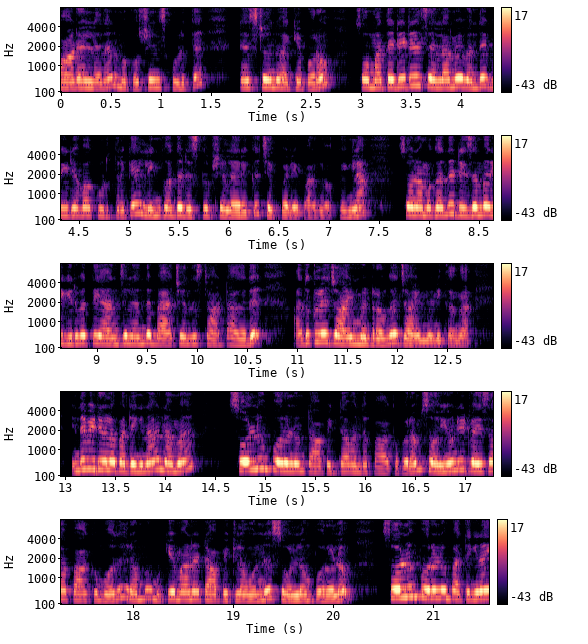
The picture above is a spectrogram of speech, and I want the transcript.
மாடலில் தான் நம்ம கொஸ்டின்ஸ் கொடுத்து டெஸ்ட் வந்து வைக்க போகிறோம் ஸோ மற்ற டீட்டெயில்ஸ் எல்லாமே வந்து வீடியோவாக கொடுத்துருக்கேன். லிங்க் வந்து டிஸ்கிரிப்ஷனில் இருக்குது செக் பண்ணி பாருங்க. ஓகேங்களா ஸோ நமக்கு வந்து டிசம்பர் இருபத்தி அஞ்சுலேருந்து பேட்ச் வந்து ஸ்டார்ட் ஆகுது. அதுக்குள்ளே ஜாயின் பண்ணுறவங்க ஜாயின் பண்ணிக்கோங்க. இந்த வீடியோவில் பார்த்தீங்கன்னா நம்ம சொல்லும் பொருளும் டாபிக் தான் வந்து பார்க்க போகிறோம் ஸோ யூனிட் வைஸாக பார்க்கும்போது ரொம்ப முக்கியமான டாப்பிக்கில் ஒன்று சொல்லும் பொருளும். சொல்லும் பொருளும் பார்த்தீங்கன்னா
